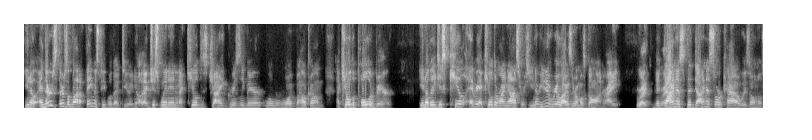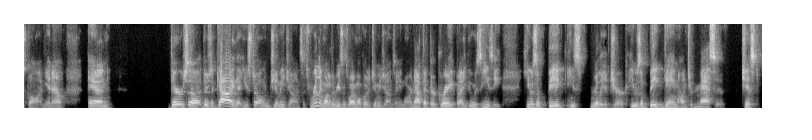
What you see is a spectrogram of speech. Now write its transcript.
you know and there's there's a lot of famous people that do it you know i just went in and i killed this giant grizzly bear well, what, how come i killed a polar bear You know, they just kill every. I killed a rhinoceros. You know, you do realize they're almost gone, right? Right. The right. dinosaur, the dinosaur cow is almost gone. You know, and there's a there's a guy that used to own Jimmy John's. It's really one of the reasons why I won't go to Jimmy John's anymore. Not that they're great, but I, it was easy. He was a big. He's really a jerk. He was a big game hunter, massive, just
